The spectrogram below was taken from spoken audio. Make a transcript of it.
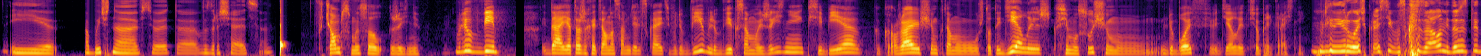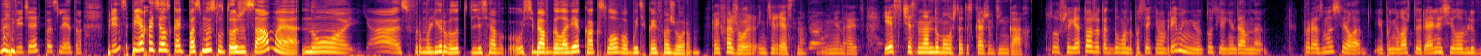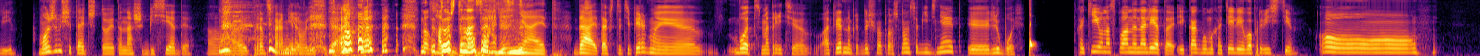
и обычно все это возвращается. В чем смысл жизни? В любви. Да, я тоже хотела на самом деле сказать в любви, в любви к самой жизни, к себе, к окружающим, к тому, что ты делаешь, к всему сущему. Любовь делает все прекрасней. Блин, Ира очень красиво сказала, мне даже стыдно отвечать после этого. В принципе, я хотела сказать по смыслу то же самое, но я сформулировала это для себя у себя в голове как слово быть кайфажором. Кайфажор, интересно, да. мне нравится. Я, если честно, думала, что ты скажешь в деньгах. Слушай, я тоже так думала до последнего времени. Тут я недавно поразмыслила и поняла, что реально сила в любви. Можем считать, что это наши беседы э, трансформировали тебя? Ну это то, что нас объединяет. Да, и так что теперь мы... Вот, смотрите, ответ на предыдущий вопрос. Что нас объединяет? Э, любовь. Какие у нас планы на лето и как бы мы хотели его провести? О,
